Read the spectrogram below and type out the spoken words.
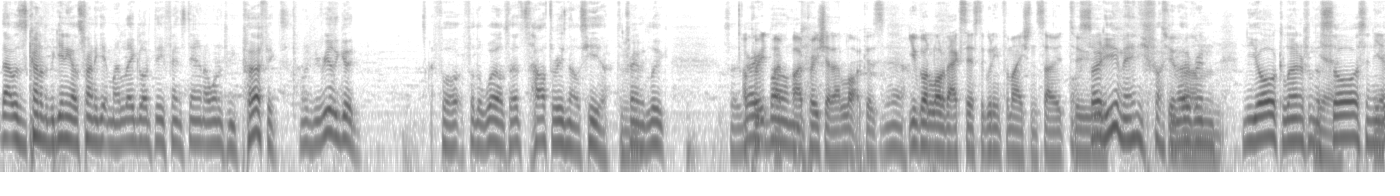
that was kind of the beginning. I was trying to get my leg lock defense down. I wanted to be perfect. I wanted to be really good for for the world. So that's half the reason I was here to train Mhm. with Luke. So I, very pre- I, I appreciate that a lot because yeah. you've got a lot of access to good information. So to Well, so do you, man. You fucking to, over in um, New York, learning from the yeah. source, and you Yeah.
